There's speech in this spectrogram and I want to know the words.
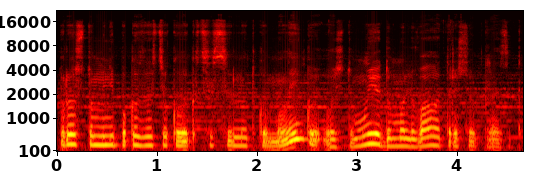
просто мені показалася колекція сильно такою маленькою, ось тому я домалювала три сюрпризики.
